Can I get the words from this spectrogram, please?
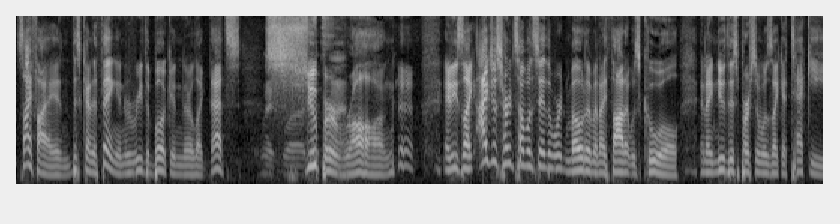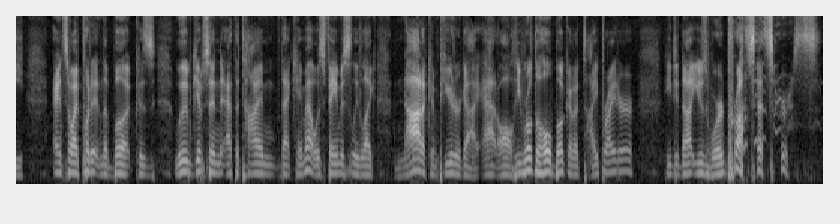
sci-fi and this kind of thing and read the book and they're like, that's? Super wrong. and he's like, I just heard someone say the word modem and I thought it was cool. And I knew this person was like a techie. And so I put it in the book because William Gibson at the time that came out was famously like not a computer guy at all. He wrote the whole book on a typewriter. He did not use word processors.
